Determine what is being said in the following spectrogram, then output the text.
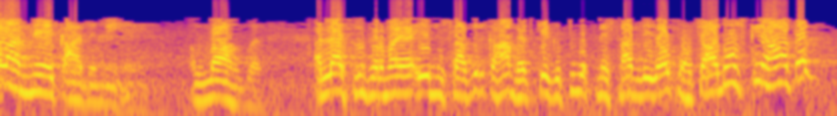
بڑا نیک آدمی ہے۔ اللہ اکبر۔ اللہ سے فرمایا یہ مسافر، کہاں بھٹکے کہ تم اپنے ساتھ لے جاؤ، پہنچا دو اس کے یہاں تک۔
